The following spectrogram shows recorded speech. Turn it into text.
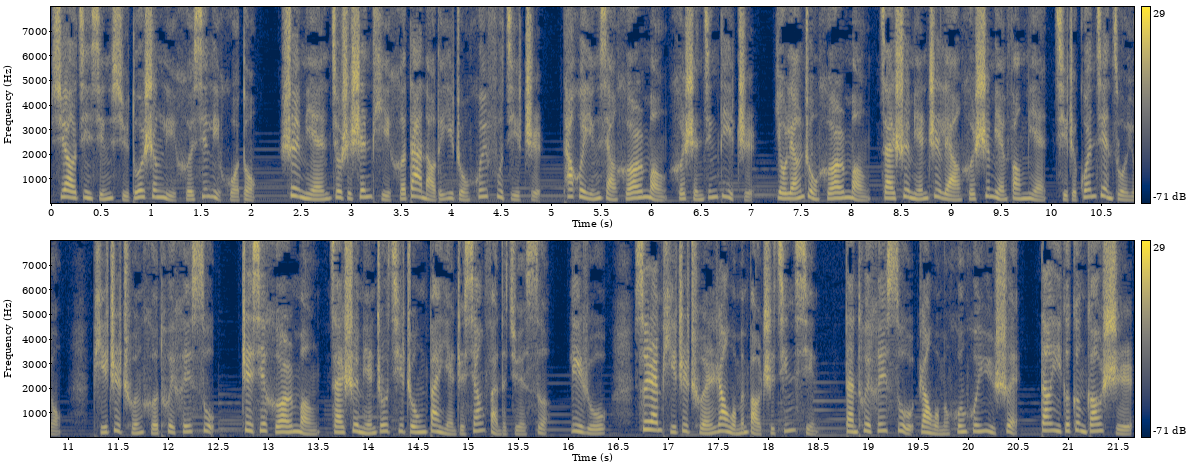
需要进行许多生理和心理活动。睡眠就是身体和大脑的一种恢复机制，它会影响荷尔蒙和神经递质。有两种荷尔蒙在睡眠质量和失眠方面起着关键作用：皮质醇和褪黑素。这些荷尔蒙在睡眠周期中扮演着相反的角色。例如，虽然皮质醇让我们保持清醒，但褪黑素让我们昏昏欲睡。当一个更高时，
